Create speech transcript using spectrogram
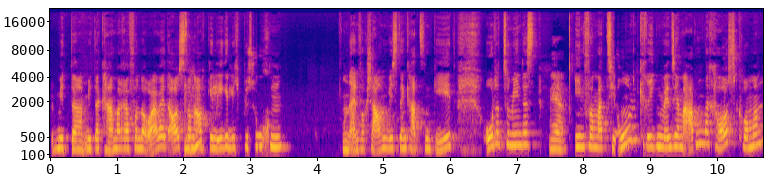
mit der, mit der Kamera von der Arbeit aus dann mhm. auch gelegentlich besuchen. und einfach schauen, wie es den Katzen geht oder zumindest ja. Informationen kriegen, wenn sie am Abend nach Hause kommen,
